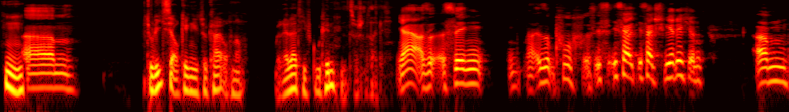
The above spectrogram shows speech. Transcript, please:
Hm. Ähm, du liegst ja auch gegen die Türkei auch noch relativ gut hinten zwischenzeitlich. Ja, also deswegen, also puh, es ist, ist halt ist halt schwierig und ähm,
